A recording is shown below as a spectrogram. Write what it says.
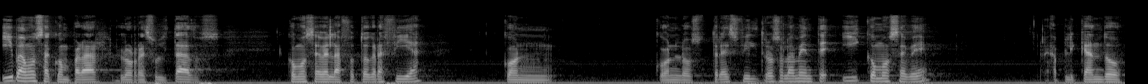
y vamos a comparar los resultados. Cómo se ve la fotografía con, con los tres filtros solamente y cómo se ve aplicando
